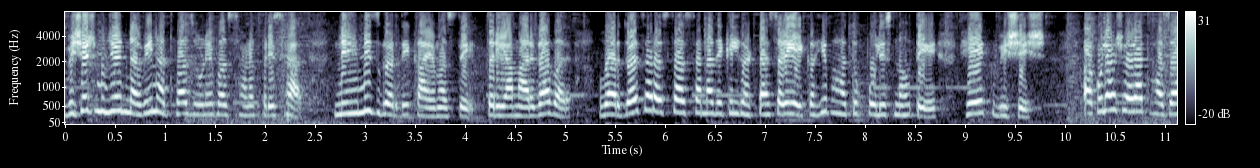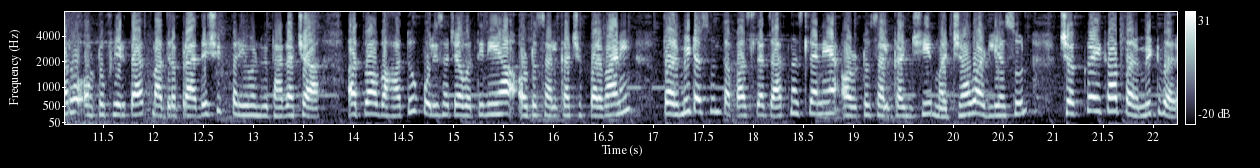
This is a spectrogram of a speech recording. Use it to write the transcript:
विशेष म्हणजे नवीन अथवा जुने बस स्थानक परिसरात नेहमीच गर्दी कायम असते. तर या मार्गावर वर्दळचा रस्ता असताना देखील घटनास्थळी एकही वाहतूक पोलीस नव्हते हे एक विशेष. अकोला शहरात हजारो ऑटो फिरतात मात्र प्रादेशिक परिवहन विभागाच्या अथवा वाहतूक पोलिसाच्या वतीने या ऑटो चालकाचे परवाने परमिट असून तपासल्या जात नसल्याने ऑटो चालकांची मज्जा वाढली असून चक्क एका परमिटवर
